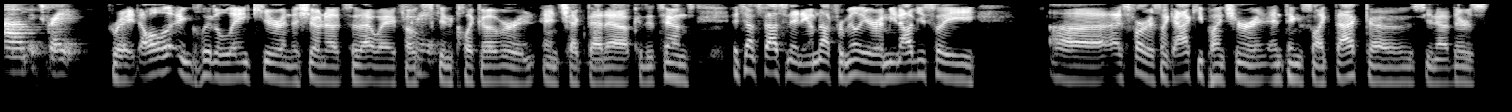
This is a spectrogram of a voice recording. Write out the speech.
Um, it's great Great. I'll include a link here in the show notes so that way folks Great. can click over and, and check that out because it sounds it sounds fascinating. I'm not familiar. I mean, obviously, uh, as far as like acupuncture and, and things like that goes, you know, there's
